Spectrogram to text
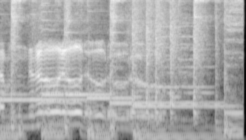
여러분들은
